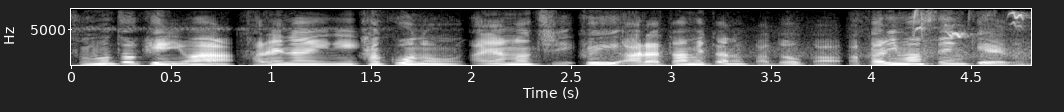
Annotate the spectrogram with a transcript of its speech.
その時には彼なりに過去の過ち、悔い改めたのかどうかわかりませんけれども、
